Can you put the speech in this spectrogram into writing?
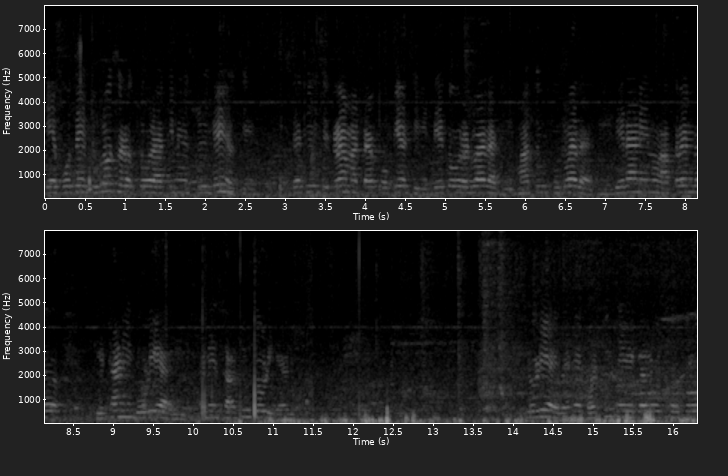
કે પોતે ચૂલો સળગતો રાખીને સૂઈ ગઈ હતી તેથી શીતળા માતા કોપ્યા છે તે તો રડવા લાગી ફૂટવા લાગી દેરાણીનો આક્રંદ જેઠાણી દોડી આવી અને સાસુ દોડી આવી દોડી આવી અને ભરતું થઈ ગયેલો છોકરો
